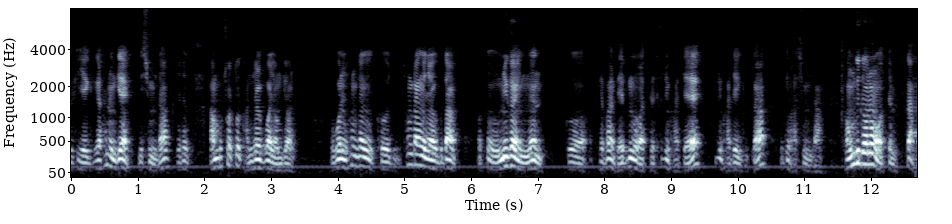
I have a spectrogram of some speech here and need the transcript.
이렇게 얘기를 하는 게 있습니다. 그래서 남북철도 단절과 연결 이거는 상당히 그 청량이냐보다 어떤 의미가 있는 그 개발 맵인 것 같아요. 추진 과제, 추진 과제니까 이렇게 봤습니다. 경기도는 어떻습니까?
